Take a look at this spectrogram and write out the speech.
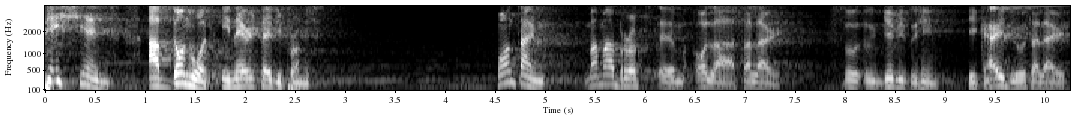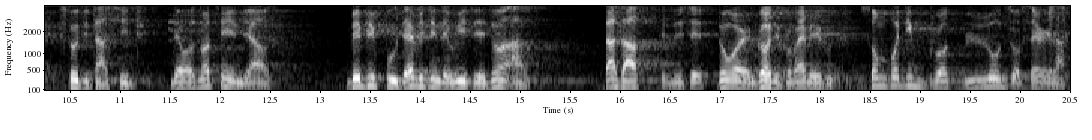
patience have done what? Inherited the promise. One time, Mama brought um, all her salary, so uh, gave it to him. He carried the whole salary, sowed it as seed. There was nothing in the house. Baby food, everything they eat, they don't have. That's how they say, don't worry, God will provide baby food. Somebody brought loads of Cerelac.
